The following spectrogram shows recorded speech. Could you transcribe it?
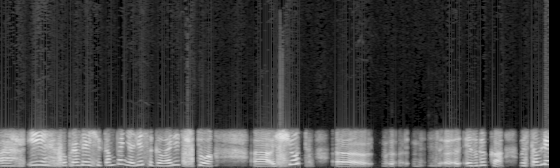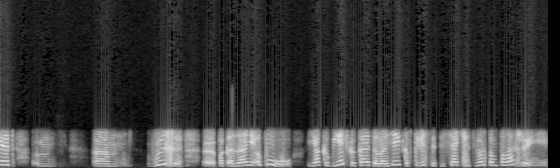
А, и управляющая компания Леса говорит, что а, счет а, СГК выставляет выше э, показаний ОПУ. Якобы есть какая-то лазейка в 354 положении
